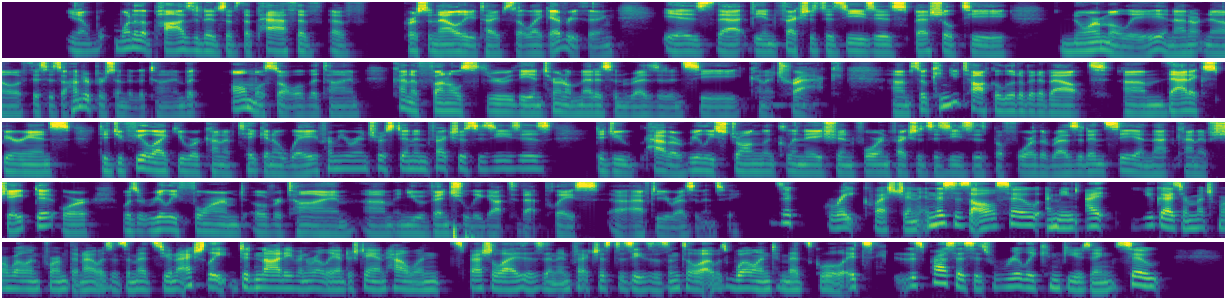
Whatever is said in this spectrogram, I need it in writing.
you know, one of the positives of the path of, of personality types that like everything is that the infectious diseases specialty normally, and I don't know if this is 100% of the time, but almost all of the time, kind of funnels through the internal medicine residency kind of track. Um, so, can you talk a little bit about um, that experience? Did you feel like you were kind of taken away from your interest in infectious diseases? Did you have a really strong inclination for infectious diseases before the residency and that kind of shaped it? Or was it really formed over time um, and you eventually got to that place uh, after your residency? It's a great question. And this is also, I mean, I you guys are much more well informed than I was as a med student. I actually did not even really understand how one specializes in infectious diseases until I was well into med school. It's this process is really confusing. So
